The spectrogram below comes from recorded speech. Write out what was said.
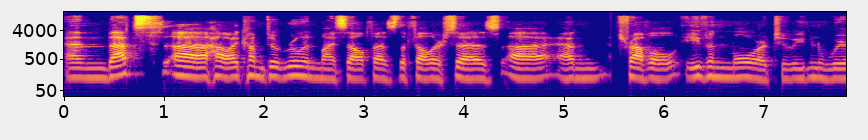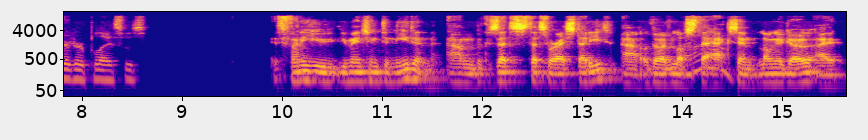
and that's uh, how I come to ruin myself, as the feller says, uh, and travel even more to even weirder places. It's funny you you mentioned Dunedin um, because that's that's where I studied. Uh, although I've lost oh. the accent long ago, I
